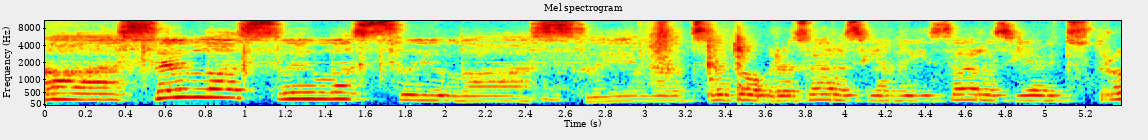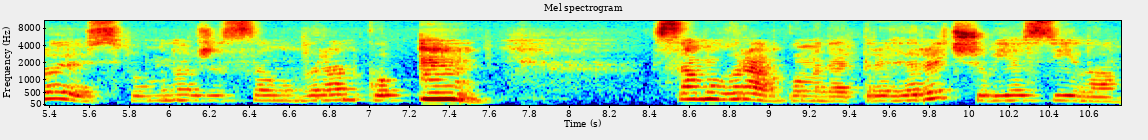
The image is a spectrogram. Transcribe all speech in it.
Сила, сила, сила, сила. Це добре. Зараз я зараз я відстроюсь, бо мене вже з самого ранку. з самого ранку мене тригерить, щоб я сіла.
